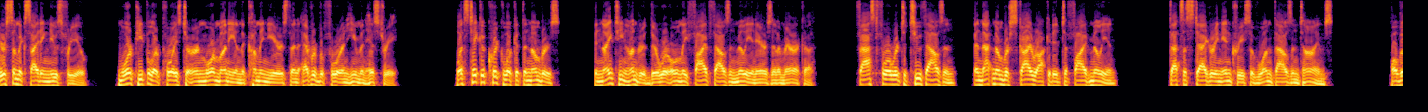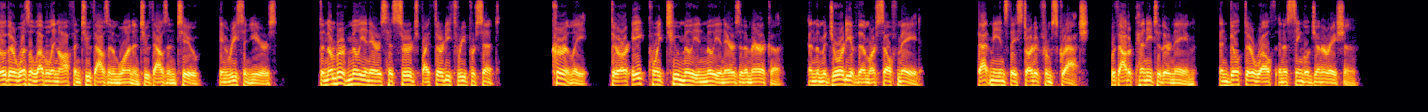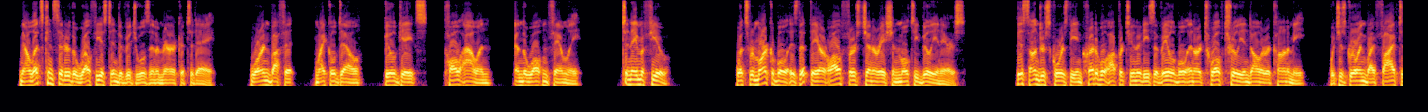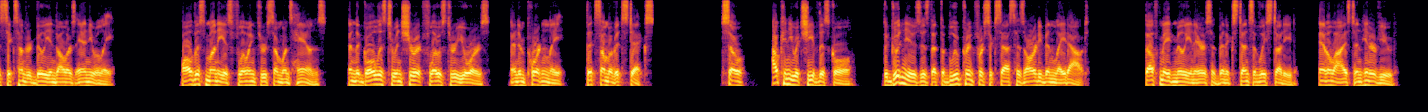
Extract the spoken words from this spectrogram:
Here's some exciting news for you. More people are poised to earn more money in the coming years than ever before in human history. Let's take a quick look at the numbers. In 1900, there were only 5,000 millionaires in America. Fast forward to 2000, and that number skyrocketed to 5 million. That's a staggering increase of 1,000 times. Although there was a leveling off in 2001 and 2002, in recent years, the number of millionaires has surged by 33%. Currently, there are 8.2 million millionaires in America, and the majority of them are self-made. That means they started from scratch, without a penny to their name, and built their wealth in a single generation. Now let's consider the wealthiest individuals in America today. Warren Buffett, Michael Dell, Bill Gates, Paul Allen, and the Walton family, to name a few. What's remarkable is that they are all first-generation multi-billionaires. This underscores the incredible opportunities available in our $12 trillion economy, which is growing by 5 to $600 billion annually. All this money is flowing through someone's hands, and the goal is to ensure it flows through yours, and importantly, that some of it sticks. So, how can you achieve this goal? The good news is that the blueprint for success has already been laid out. Self-made millionaires have been extensively studied, analyzed, and interviewed.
